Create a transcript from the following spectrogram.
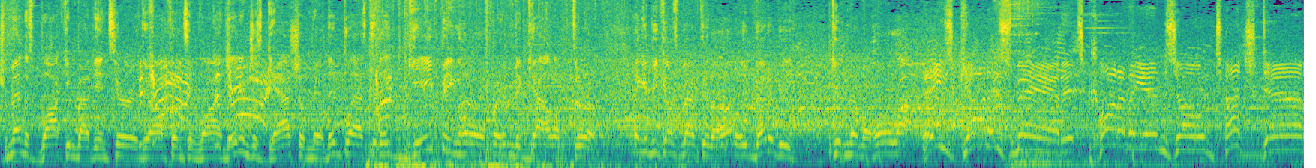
Tremendous blocking by the interior of the offensive line. They didn't just gash him there. They blasted a gaping hole for him to gallop through. I think if he comes back to the huddle, he better be giving them a whole lot. He's got his man. It's caught in the end zone. Touchdown,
